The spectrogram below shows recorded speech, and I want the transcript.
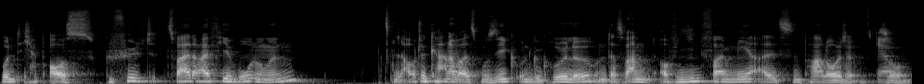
Und ich habe aus gefühlt zwei, drei, vier Wohnungen laute Karnevalsmusik und Gegröle und das waren auf jeden Fall mehr als ein paar Leute. Ja. So.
